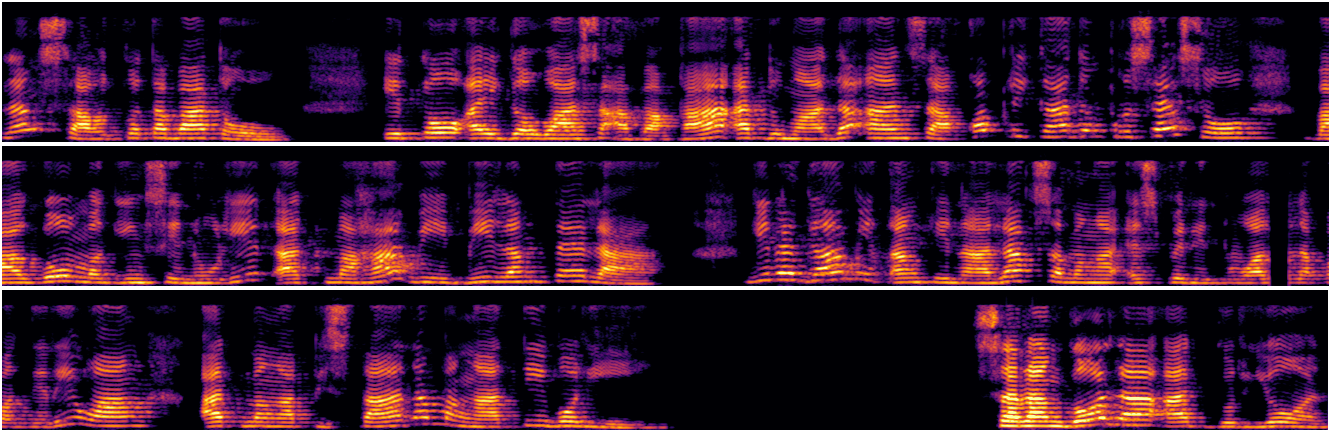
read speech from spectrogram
ng South Cotabato. Ito ay gawa sa abaka at dumadaan sa komplikadong proseso bago maging sinulit at mahabi bilang tela. Ginagamit ang tinalak sa mga espiritual na pagdiriwang at mga pista ng mga tiboli. Saranggola at Guryon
